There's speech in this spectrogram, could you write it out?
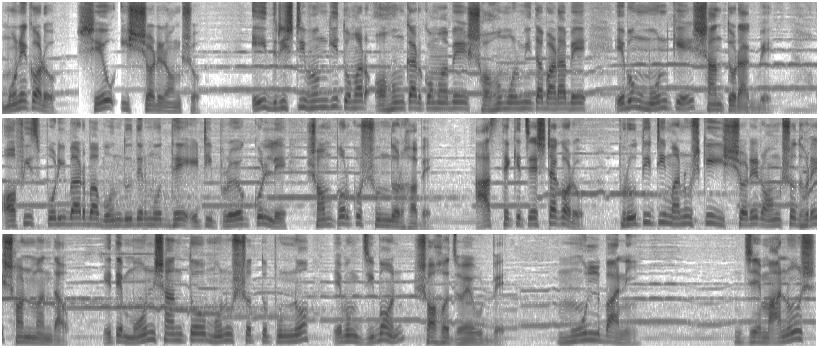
মনে করো সেও ঈশ্বরের অংশ। এই দৃষ্টিভঙ্গি তোমার অহংকার কমাবে, সহমর্মিতা বাড়াবে এবং মনকে শান্ত রাখবে। অফিস পরিবার বা বন্ধুদের মধ্যে এটি প্রয়োগ করলে সম্পর্ক সুন্দর হবে। আজ থেকে চেষ্টা করো, প্রতিটি মানুষকে ঈশ্বরের অংশ ধরে সম্মান দাও। এতে মন শান্ত, মনুষ্যত্বপূর্ণ এবং জীবন সহজ হয়ে উঠবে। মূল বাণী, যে মানুষ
